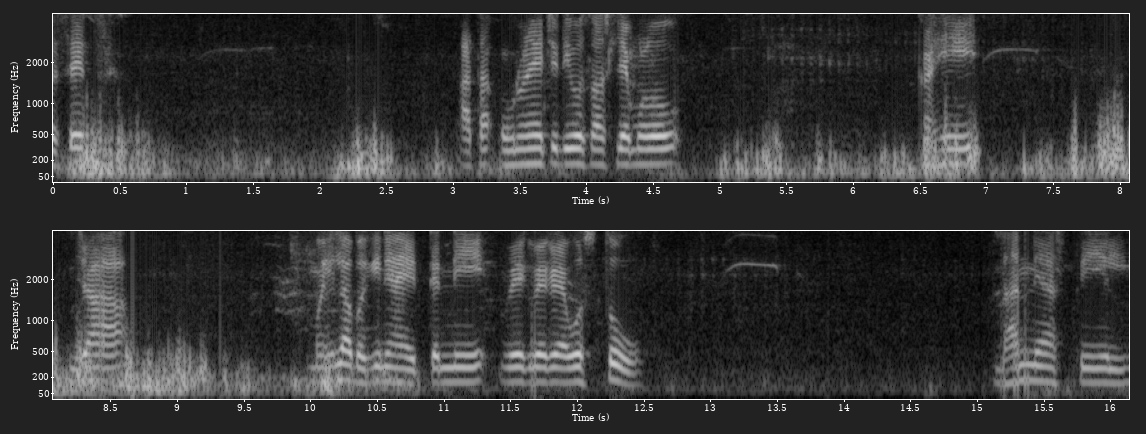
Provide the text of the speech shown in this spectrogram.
तसेच आता उन्हाळ्याचे दिवस असल्यामुळं काही ज्या महिला भगिनी आहेत त्यांनी वेगवेगळ्या वस्तू धान्य असतील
